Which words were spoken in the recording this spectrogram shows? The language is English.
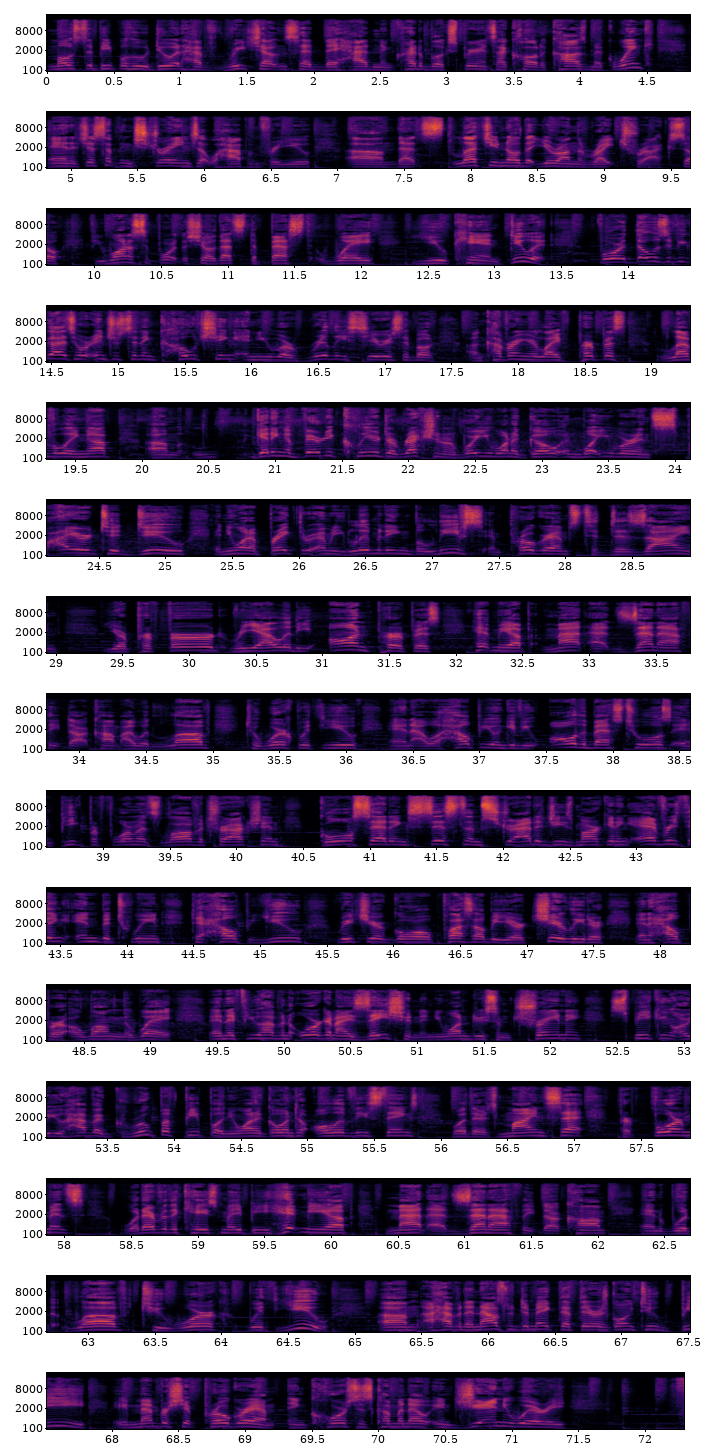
most of the people who do it have reached out and said they had an incredible experience. I call it a cosmic wink, and it's just something strange that will happen for you um, that lets you know that you're on the right track. So if you want to support the show, that's the best way you can do it. For those of you guys who are interested in coaching and you are really serious about uncovering your life purpose, leveling up, um, getting a very clear direction on where you want to go and what you were inspired to do, and you want to break through any limiting beliefs and programs to design your preferred reality on purpose, hit me up, matt at zenathlete.com. I would love to work with you and I will help you and give you all the best tools in peak performance, law of attraction, goal setting, systems, strategies, marketing, everything in between to help you reach your goal. Plus, I'll be your cheerleader and helper along the way. And if you have an organization and you want to do some training, speaking, or you have a group of people and you want to go into all of these things, whether it's mindset, performance, whatever the case may be, hit me up, matt at zenathlete.com, and would love to work with you. Um, I have an announcement to make that there is going to be a membership program and courses coming out in January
